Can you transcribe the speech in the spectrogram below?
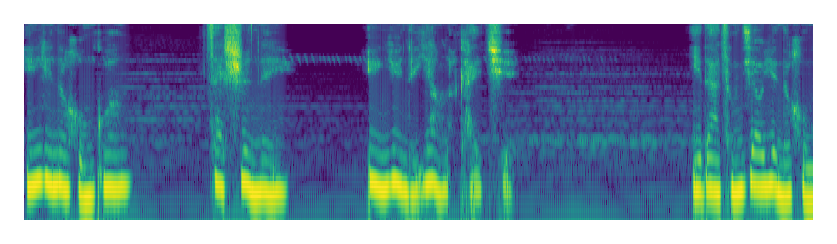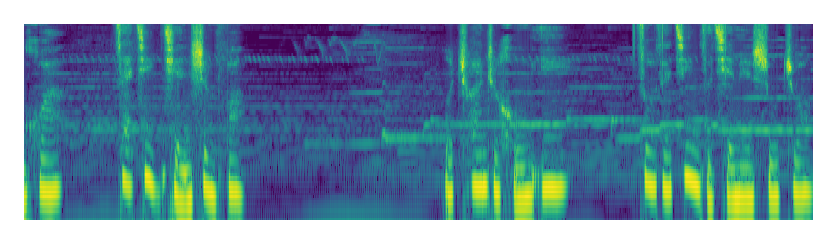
莹莹的红光在室内晕晕的漾了开去，一大丛娇艳的红花在镜前盛放。我穿着红衣，坐在镜子前面梳妆，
